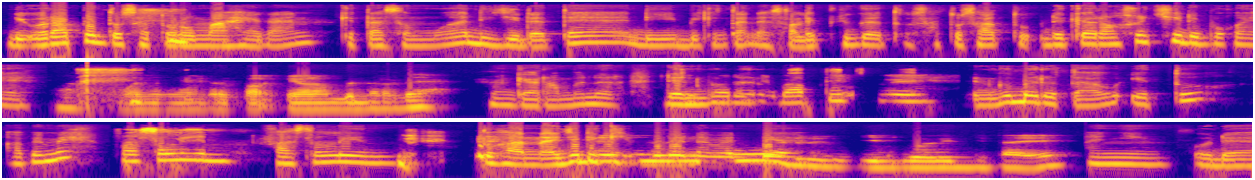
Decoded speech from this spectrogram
diurapin tuh satu rumah ya kan kita semua di jidatnya dibikin tanda salib juga tuh satu-satu udah kayak orang suci deh pokoknya Wah, yang kayak orang bener dah. Orang bener dan gue baru dibaptis gue. dan gue baru tahu itu apa meh Vaselin. Vaselin Tuhan aja dikibulin sama dia Ibulin kita ya. anjing udah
